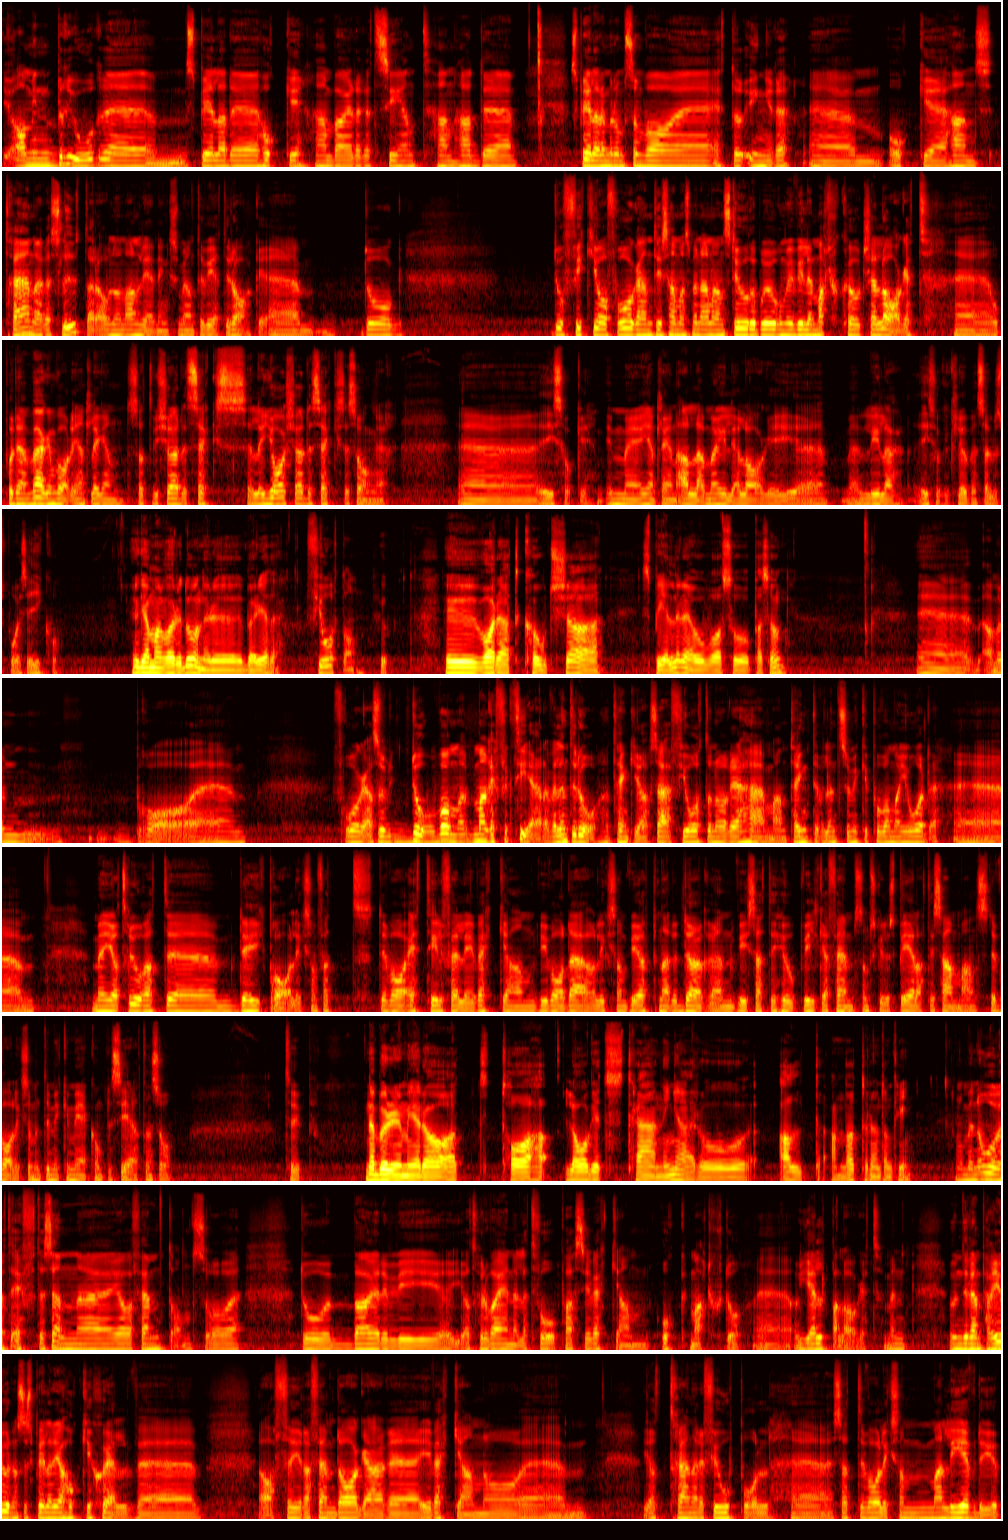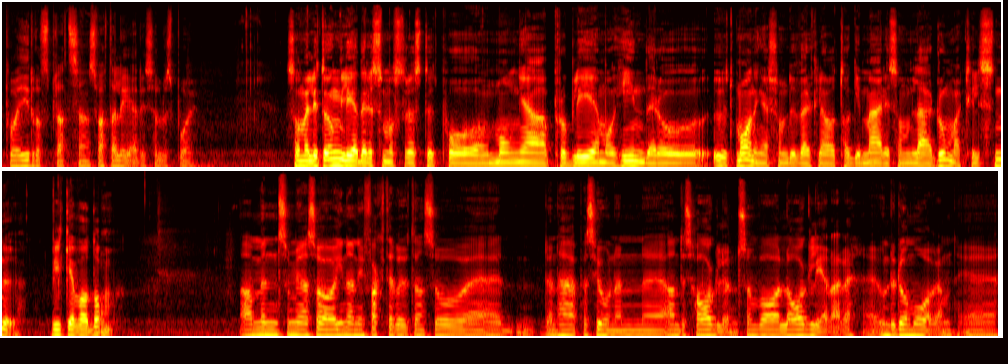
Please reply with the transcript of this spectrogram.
Ja, min bror eh, spelade hockey. Han började rätt sent. Han hade spelade med de som var eh, ett år yngre eh, och eh, hans tränare slutade av någon anledning som jag inte vet idag. Ehm, då då fick jag frågan tillsammans med en annan storebror om vi ville matchcoacha laget. Eh, och på den vägen var det egentligen. Så att vi körde sex, eller jag körde sex säsonger eh, ishockey. Med egentligen alla möjliga lag i eh, den lilla ishockeyklubben Sölvesborgs IK. Hur gammal var du då när du började? 14. Hur var det att coacha spelare och vara så pass ung? Eh, ja men bra. Eh, fråga. Alltså då var man, man reflekterade väl inte då, tänker jag. Så här 14-åriga Herman tänkte väl inte så mycket på vad man gjorde. Eh, men jag tror att eh, det gick bra liksom för att det var ett tillfälle i veckan. Vi var där och liksom vi öppnade dörren. Vi satte ihop vilka fem som skulle spela tillsammans. Det var liksom inte mycket mer komplicerat än så. Typ. När började du med då att ta lagets träningar och allt annat runt omkring? Ja, men året efter sen när jag var 15 så då började vi, jag tror det var en eller två pass i veckan och match då eh, och hjälpa laget. Men under den perioden så spelade jag hockey själv eh, ja, fyra, fem dagar eh, i veckan och jag tränade fotboll. Så att det var liksom, man levde ju på idrottsplatsen Svarta Led i Sölvesborg. Som väldigt ung ledare så måste du ha stött på många problem och hinder och utmaningar som du verkligen har tagit med dig som lärdomar tills nu. Vilka var de? Ja men som jag sa innan i faktarutan så eh, den här personen eh, Anders Haglund som var lagledare eh, under de åren. Eh,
